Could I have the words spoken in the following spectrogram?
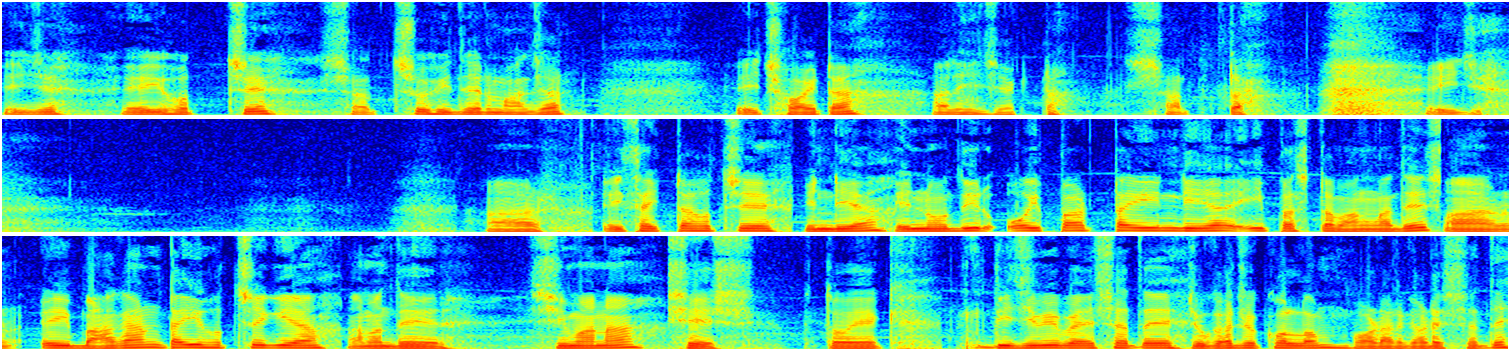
এই যে, এই হচ্ছে সাত শহীদের মাজার। এই ছয়টা আর এই যে একটা, সাতটা। এই যে। আর এই সাইডটা হচ্ছে ইন্ডিয়া। এই নদীর ওই পারটাই ইন্ডিয়া, এই পাশটা বাংলাদেশ। আর এই বাগানটাই হচ্ছে গিয়া আমাদের সীমানা শেষ। তো এক বিজিবি ভাইয়ের সাথে যোগাযোগ করলাম বর্ডার গার্ডের সাথে।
